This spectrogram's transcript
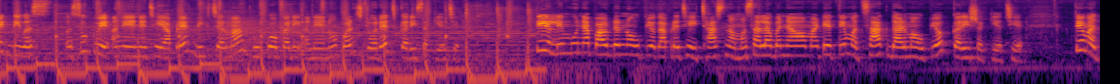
એક દિવસ સૂકવે અને એને છે આપણે મિક્સરમાં ભૂકો કરી અને એનો પણ સ્ટોરેજ કરી શકીએ છીએ. તે લીંબુના પાવડરનો ઉપયોગ આપણે છે છાશના મસાલા બનાવવા માટે તેમજ શાક દાળમાં ઉપયોગ કરી શકીએ છીએ. તેમજ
